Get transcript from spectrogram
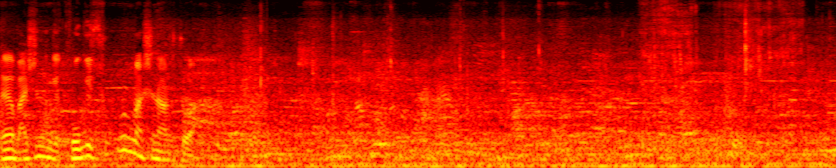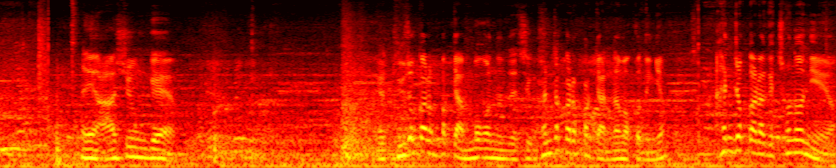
내가 맛있는 게 고기 숯불 맛이 나서 좋아. 네, 아쉬운 게 두 젓가락밖에 안 먹었는데 지금 한 젓가락밖에 안 남았거든요. 한 젓가락에 천 원이에요.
